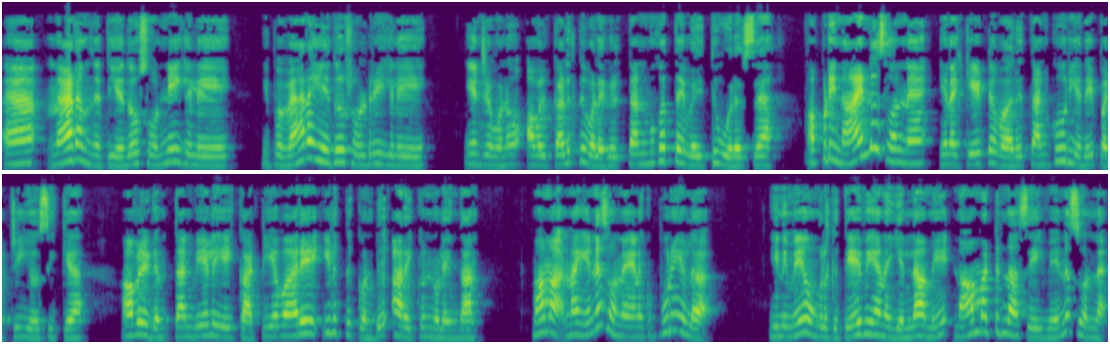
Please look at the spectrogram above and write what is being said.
"ஆ, மேடம் நேற்று ஏதோ சொன்னீங்களே இப்ப வேற ஏதோ சொல்றீங்களே என்றவனோ அவள் கழுத்து வளைவில் தன் முகத்தை வைத்து உரச அப்படி நான் என்ன சொன்னேன்? என கேட்டவாறு தான் கூறியதை பற்றி யோசிக்க அவளிடம் தன் வேலையை காட்டியவாறே இழுத்துக்கொண்டு அறைக்குள் நுழைந்தான். மாமா நான் என்ன சொன்னேன்? எனக்கு புரியல. இனிமே உங்களுக்கு தேவையான எல்லாமே நான் மட்டும்தான் செய்வேன்னு சொன்னேன்.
